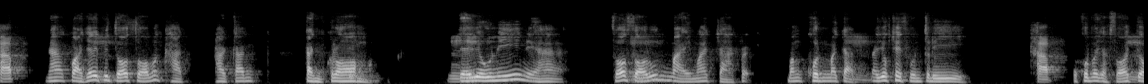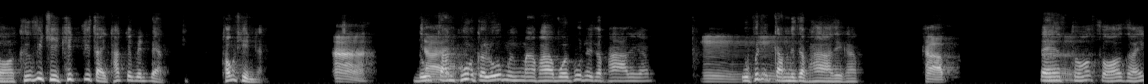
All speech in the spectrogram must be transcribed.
ครับ นะกว่าจะได้เป็นสสมันขาดขาดการกลันกรองอืมแต่เดี๋ยวนี้เนี่ยฮะสสอืมรุ่นใหม่มาจากบางคนมาจากอืมนายกเทศมนตรี ครับบางคนมาจากสจอืมคือวิธีคิดวิสัยทัศน์จะเป็นแบบท้องถิ่นอะอ่า ดูใช่การพูดก็รู้มึงมาพาโวยพูดในสภาเลยครับอืมดูพฤติกรรมในสภาสิครับ ครับ แต่เออสสสมัย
